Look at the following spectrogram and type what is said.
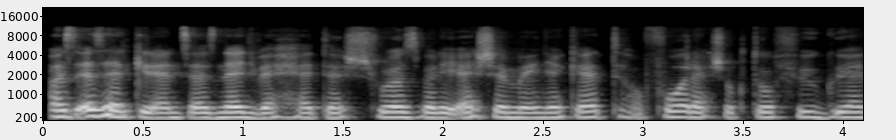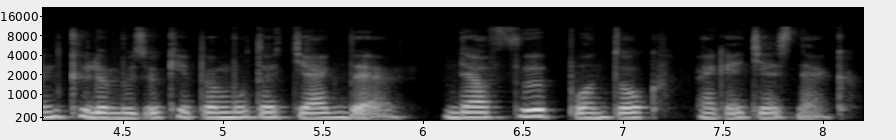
Az 1947-es Roswelli eseményeket a forrásoktól függően különbözőképpen mutatják be, de a fő pontok megegyeznek.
